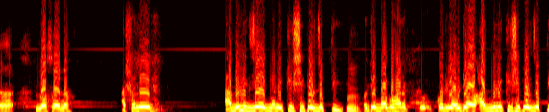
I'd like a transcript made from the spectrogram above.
না লস হয় না? আসলে আধুনিক যে মানে কৃষি প্রযুক্তি ওইটা ব্যবহার করে ওইটা আধুনিক কৃষি প্রযুক্তি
